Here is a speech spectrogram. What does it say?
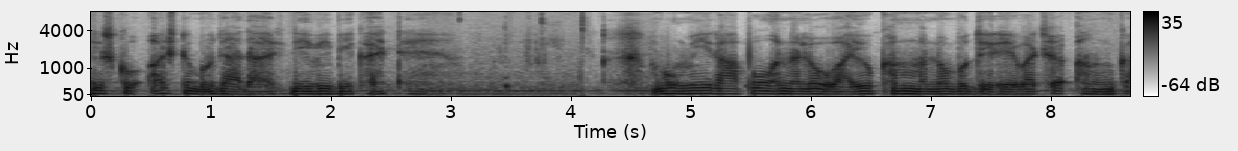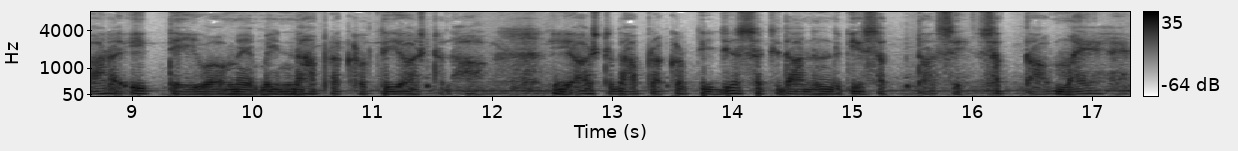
इसको अष्टभुजाधारी देवी भी कहते हैं। भूमि रापो अनलो वायु खम मनो बुद्धि रेवच अहंकार इतव में भिन्ना प्रकृति, अष्टधा। ये अष्टधा प्रकृति जिस सचिदानंद की सत्ता से सत्तामय है,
